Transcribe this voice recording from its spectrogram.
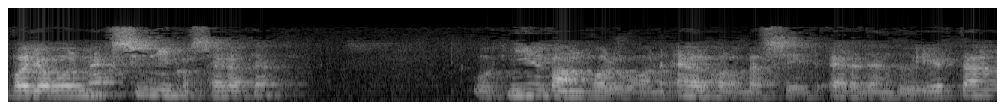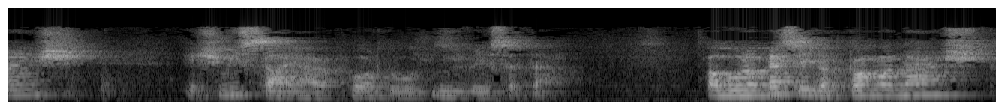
vagy ahol megszűnik a szeretet, ott nyilvánvalóan elhal a beszéd eredendő értelme is, és visszájára fordul művészete. Ahol a beszéd a tagadást,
